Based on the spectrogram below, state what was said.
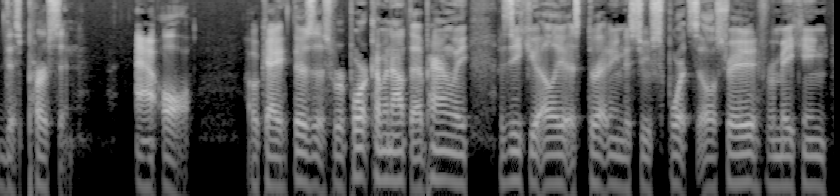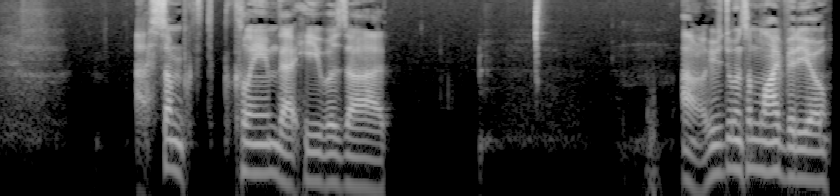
this person at all. Okay, there's this report coming out that apparently Ezekiel Elliott is threatening to sue Sports Illustrated for making uh, some claim that he was uh, I don't know, he was doing some live video,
